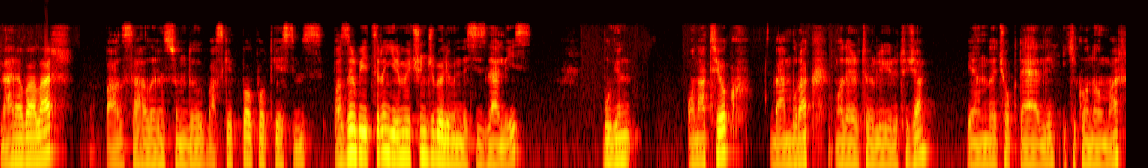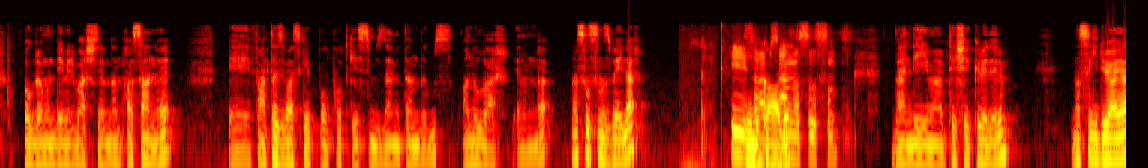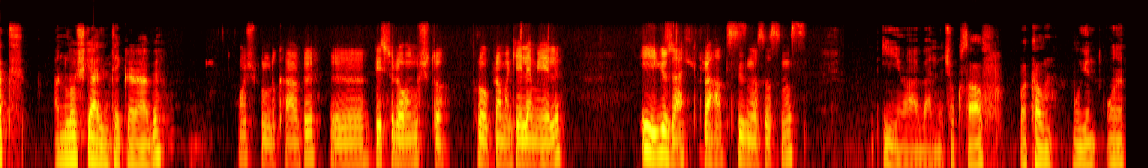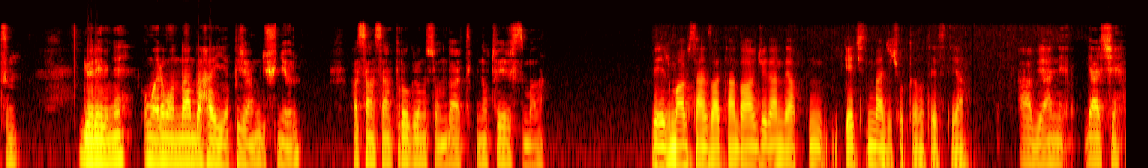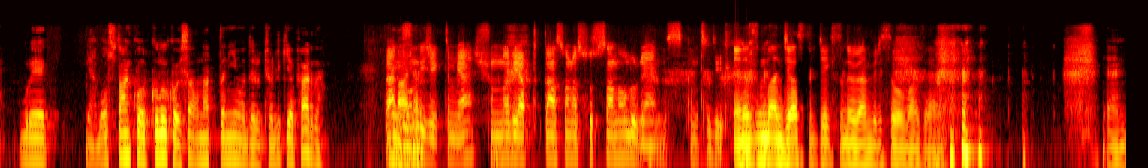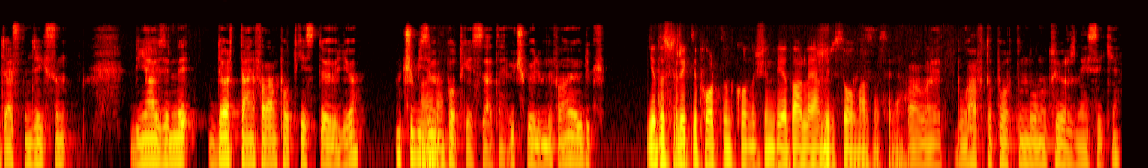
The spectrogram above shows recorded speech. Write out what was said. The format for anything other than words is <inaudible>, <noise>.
Merhabalar. Bazı sahaların sunduğu basketbol podcast'imiz Buzzer Beater'ın 23. bölümünde sizlerleyiz. Bugün Onat yok. Ben Burak moderatörlüğü yürüteceğim. Yanımda çok değerli iki konuğum var. Programın demirbaşlarından Hasan ve e, Fantazi Basketbol podcast'imizden de tanıdığımız Anıl var yanımda. Nasılsınız beyler? İyiyiz abi, abi sen nasılsın? Ben de iyiyim abi teşekkür ederim. Nasıl gidiyor hayat? Anıl hoş geldin tekrar abi. Hoş bulduk abi. Ee, bir süre olmuştu programa gelemeyeli. İyi güzel rahat siz nasılsınız? İyiyim abi ben de çok sağ ol. Bakalım bugün Onat'ın görevini umarım ondan daha iyi yapacağımı düşünüyorum. Hasan sen programın sonunda artık bir not verirsin bana. Veririm abi sen zaten daha önceden de yaptın. Geçtin bence çok kanı testi ya. Abi yani gerçi buraya yani Bostan Korkulu koysan Onat'tan iyi moderatörlük yapardı. Ben Aynen. de onu diyecektim ya. Şunları yaptıktan sonra sussan olur yani. Sıkıntı değil. En azından Justin Jackson öven birisi olmaz yani. <laughs> yani Justin Jackson dünya üzerinde 4 tane falan podcast'te övülüyor. Üçü bizim Aynen. podcast zaten. 3 bölümde falan övdük. Ya da sürekli Portland konuşun diye darlayan birisi olmaz mesela. Vallahi evet. Bu hafta Portland'ı unutuyoruz neyse ki.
